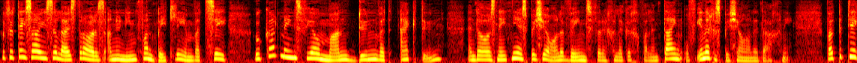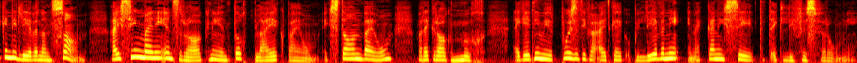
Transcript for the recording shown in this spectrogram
Dr Tessa is 'n luisteraar is anoniem van Bethlehem wat sê, "Hoe kan mens vir jou man doen wat ek doen en daar is net nie 'n spesiale wens vir 'n gelukkige Valentyn of enige spesiale dag nie. Wat beteken die lewe dan saam? Hy sien my nie eens raak nie en tog bly ek by hom. Ek staan by hom, maar ek raak moeg. Ek het nie meer positiewe uitkyk op die lewe nie en ek kan nie sê dat ek lief is vir hom nie."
